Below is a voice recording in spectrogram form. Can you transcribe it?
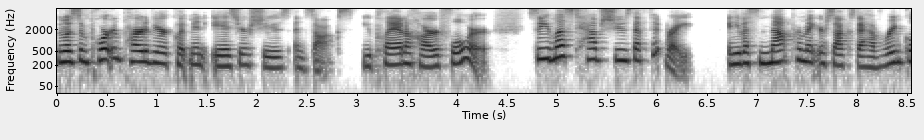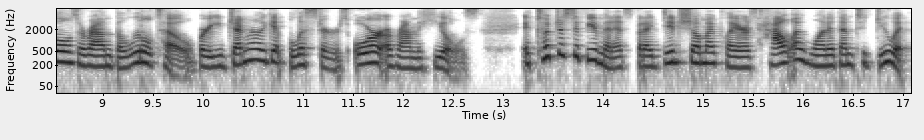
The most important part of your equipment is your shoes and socks. You play on a hard floor, so you must have shoes that fit right. And you must not permit your socks to have wrinkles around the little toe where you generally get blisters or around the heels. It took just a few minutes, but I did show my players how I wanted them to do it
